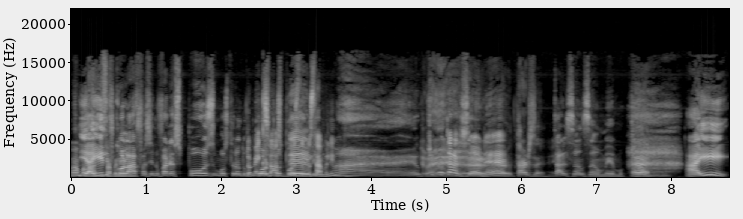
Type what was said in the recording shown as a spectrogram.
Vamos E lá, aí ele ficou Lima. lá fazendo várias poses, mostrando Como o é que corpo são as poses do dele. Gustavo Lima? Ah, é, tipo Tarzan, né? É, Tarzan. Tarzanzão mesmo. É. Aí,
